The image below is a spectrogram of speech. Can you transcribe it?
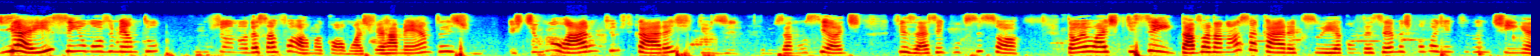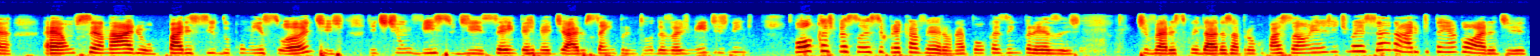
E aí sim o movimento funcionou dessa forma, como as ferramentas estimularam que os caras, que os, os anunciantes fizessem por si só. Então eu acho que sim, estava na nossa cara que isso ia acontecer, mas como a gente não tinha é, um cenário parecido com isso antes, a gente tinha um vício de ser intermediário sempre em todas as mídias, poucas pessoas se precaveram, né? Poucas empresas tiveram esse cuidado, essa preocupação, e a gente vai esse cenário que tem agora, de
